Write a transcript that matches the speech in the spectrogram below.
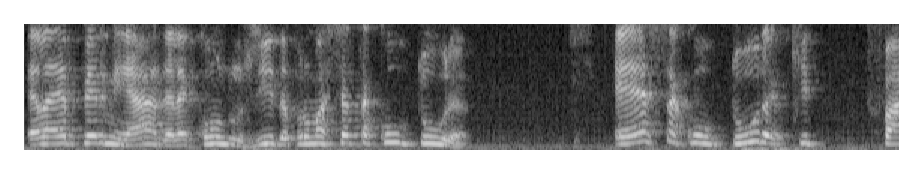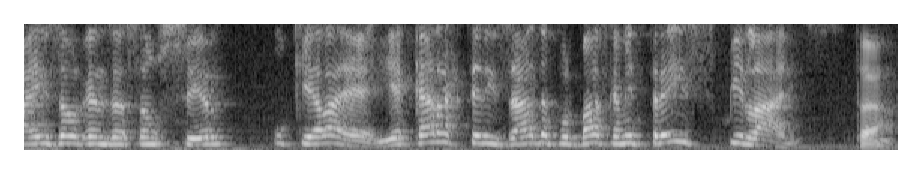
ela é permeada, ela é conduzida por uma certa cultura. É essa cultura que faz a organização ser o que ela é. E é caracterizada por basicamente três pilares. Tá.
